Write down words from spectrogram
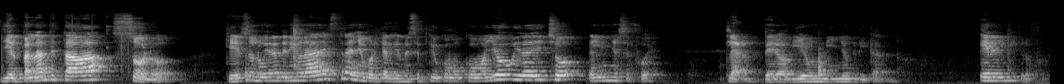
y el parlante estaba solo, que eso no hubiera tenido nada de extraño porque alguien escéptico como, como yo hubiera dicho, el niño se fue. Claro. Pero había un niño gritando en el micrófono.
